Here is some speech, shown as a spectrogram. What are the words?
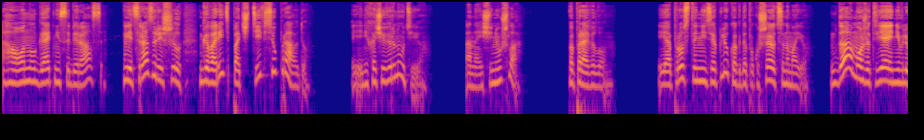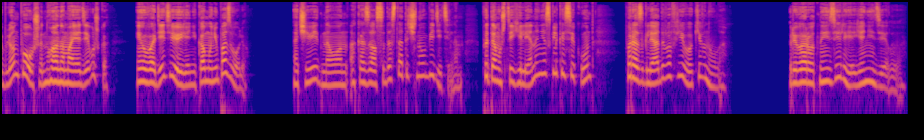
А он лгать не собирался, ведь сразу решил говорить почти всю правду. «Я не хочу вернуть ее. Она еще не ушла», — поправил он. «Я просто не терплю, когда покушаются на моё. Да, может, я и не влюблён по уши, но она моя девушка и уводить ее я никому не позволю». Очевидно, он оказался достаточно убедительным, потому что Елена несколько секунд, поразглядывав его, кивнула. «Приворотные зелья я не делаю»,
